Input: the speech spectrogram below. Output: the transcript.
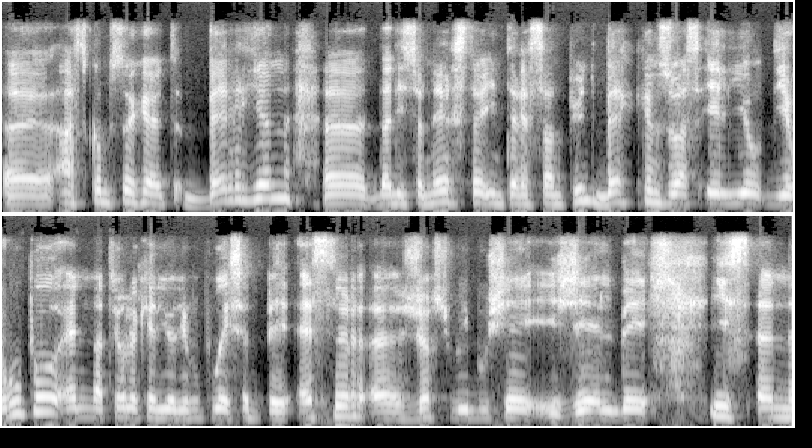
Uh, afkomstig uit Bergen. Uh, dat is een eerste interessant punt. Bergen zoals Elio Di Rupo. En natuurlijk, Elio Di Rupo is een PS'er. Georges-Louis Boucher, GLB, is een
